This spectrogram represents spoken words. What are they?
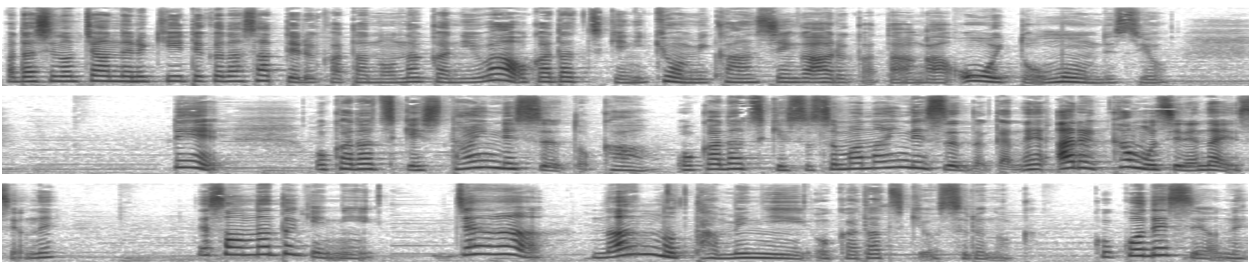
私のチャンネル聞いてくださってる方の中にはお片付けに興味関心がある方が多いと思うんですよ。でお片付けしたいんですとかお片付け進まないんですとかねあるかもしれないですよね。でそんな時にじゃあ何のためにお片付けをするのか。ここですよね。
